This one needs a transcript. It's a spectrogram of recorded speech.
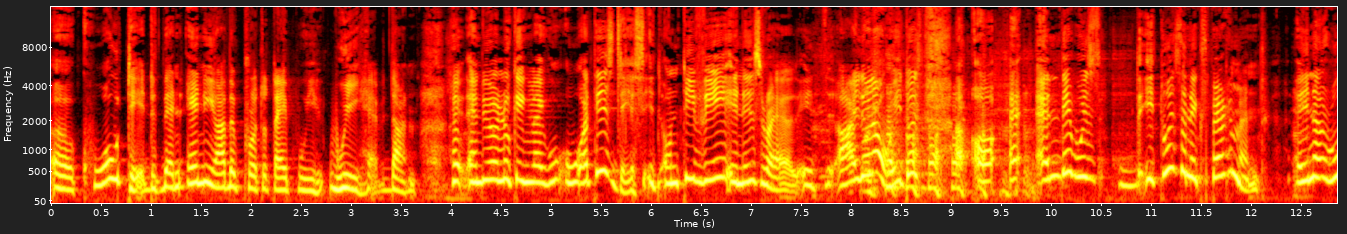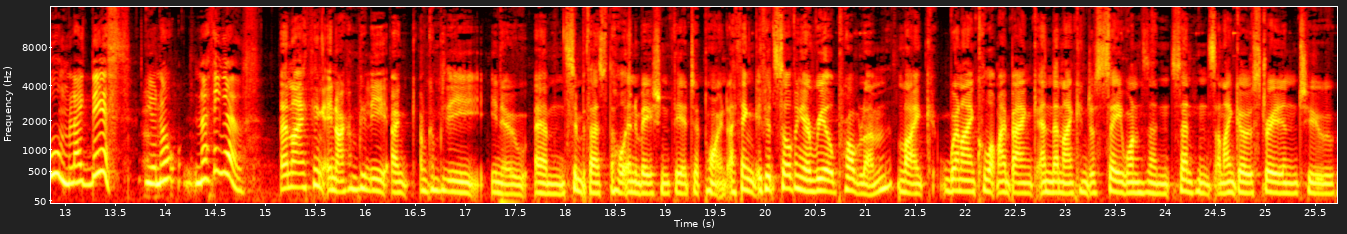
uh, quoted than any other prototype we we have done. And you're looking like, what is this? It on TV in Israel? It I don't know. It was, uh, and there was it was an experiment in a room like this. You know, nothing else. And I think, you know, I completely, I, I'm completely, you know, um, sympathize with the whole innovation theatre point. I think if it's solving a real problem, like when I call up my bank and then I can just say one sen- sentence and I go straight into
